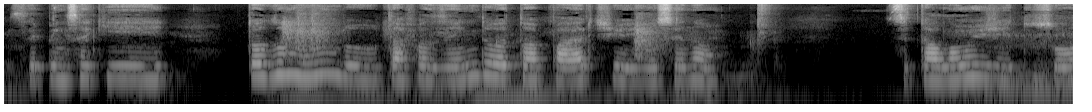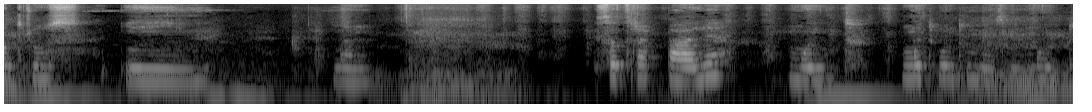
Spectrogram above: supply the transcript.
você pensa que todo mundo tá fazendo a tua parte e você não. Você tá longe dos outros e. Mano. Isso atrapalha muito. Muito, muito mesmo. Muito.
